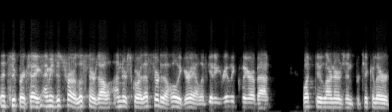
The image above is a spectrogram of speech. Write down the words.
That's super exciting. I mean, just for our listeners, I'll underscore that's sort of the holy grail of getting really clear about what do learners in particular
